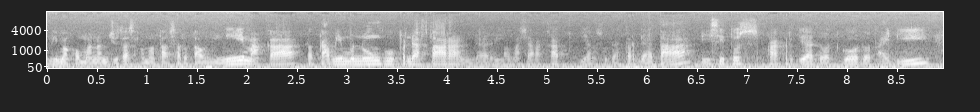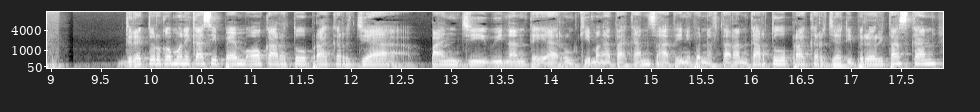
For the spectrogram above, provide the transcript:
5,6 juta selama satu tahun ini, maka kami menunggu pendaftaran dari masyarakat yang sudah terdata di situs prakerja.go.id. Direktur Komunikasi PMO Kartu Prakerja Panji Winantea Ruki mengatakan saat ini pendaftaran Kartu Prakerja diprioritaskan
